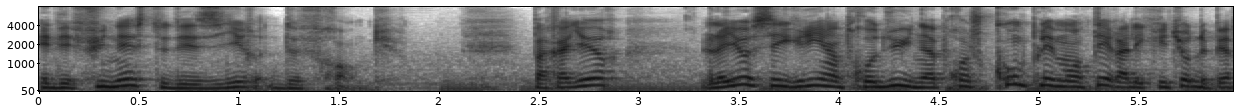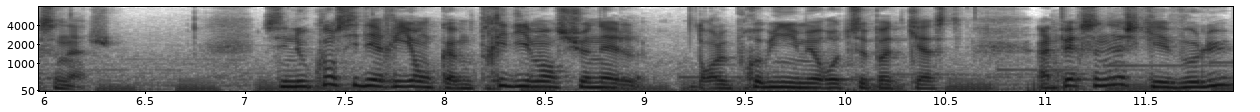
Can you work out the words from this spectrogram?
et des funestes désirs de Frank. Par ailleurs, Layo Segri introduit une approche complémentaire à l'écriture de personnages. Si nous considérions comme tridimensionnel, dans le premier numéro de ce podcast, un personnage qui évolue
